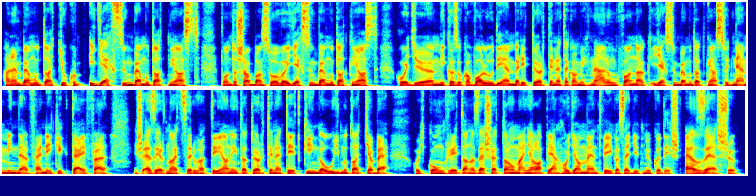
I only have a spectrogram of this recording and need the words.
hanem hanem bemutatjuk, igyekszünk bemutatni azt, pontosabban szólva, igyekszünk bemutatni azt, hogy mik azok a valódi emberi történetek, amik nálunk vannak, igyekszünk bemutatni azt, hogy nem minden fenékig tejfel, és ezért nagyszerű, ha T. Anita történetét Kinga úgy mutatja be, hogy konkrétan az esettanulmány alapján hogyan ment végig az együttműködés. Ez az első.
